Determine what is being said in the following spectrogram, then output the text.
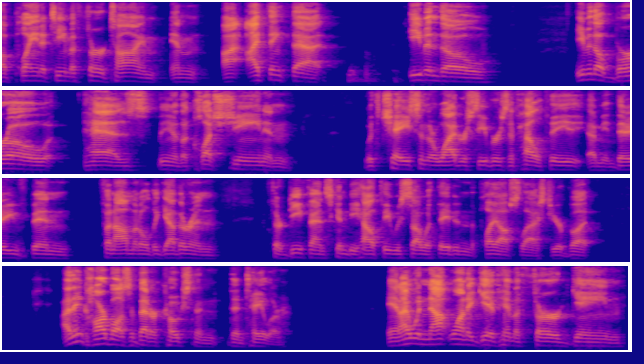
of playing a team a third time, and I, I think that even though even though Burrow has you know the clutch gene and with Chase and their wide receivers if healthy, I mean they've been phenomenal together and if their defense can be healthy, we saw what they did in the playoffs last year. But I think Harbaugh's a better coach than than Taylor. And I would not want to give him a third game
